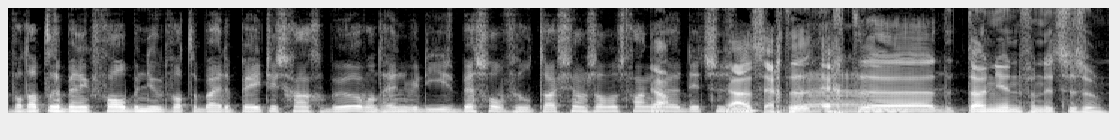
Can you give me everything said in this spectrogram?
wat dat betreft ben ik vooral benieuwd wat er bij de Patriots gaan gebeuren. Want Henry die is best wel veel touchdowns aan het vangen Ja. dit seizoen. Ja, dat is echt, de, echt Ehm, eh, de Tunyon van dit seizoen.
